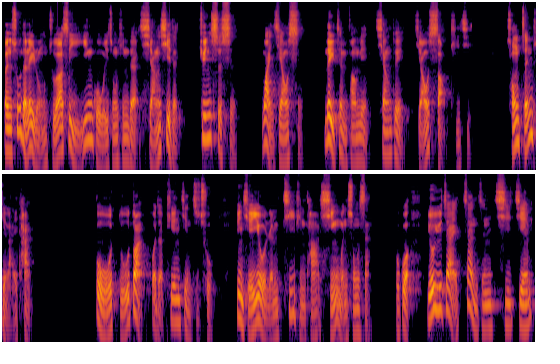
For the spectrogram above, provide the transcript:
本书的内容主要是以英国为中心的详细的军事史、外交史、内政方面相对较少提及。从整体来看，不无独断或者偏见之处，并且也有人批评他行文松散。不过，由于在战争期间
